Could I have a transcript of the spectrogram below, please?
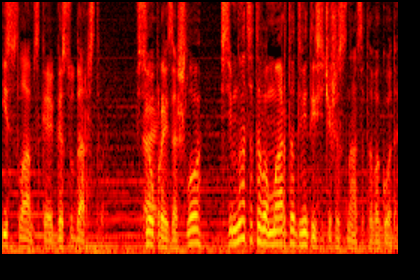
«Исламское государство». Все произошло 17 марта 2016 года.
